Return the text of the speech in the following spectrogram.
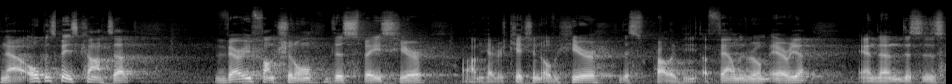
Now, open space concept, very functional, this space here. Um, you have your kitchen over here. This will probably be a family room area. And then this is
